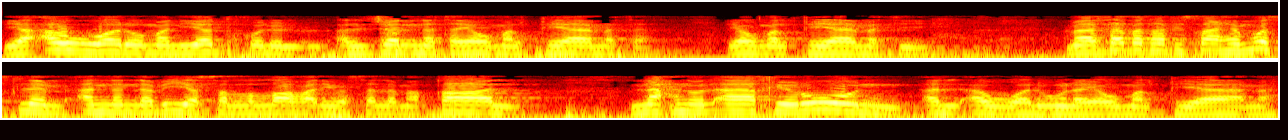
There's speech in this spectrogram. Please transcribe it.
هي أول من يدخل الجنة يوم القيامة يوم القيامة. ما ثبت في صحيح مسلم أن النبي صلى الله عليه وسلم قال نحن الآخرون الأولون يوم القيامة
